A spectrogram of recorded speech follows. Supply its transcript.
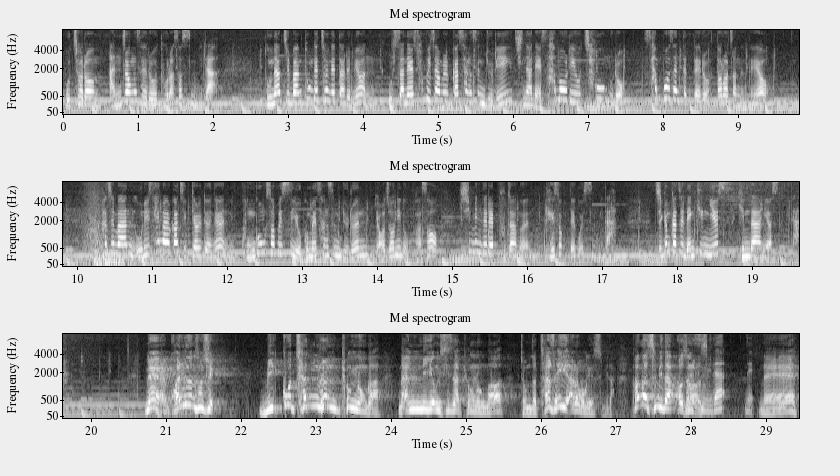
모처럼 안정세로 돌아섰습니다. 동남지방 통계청에 따르면 울산의 소비자 물가 상승률이 지난해 3월 이후 처음으로 3%대로 떨어졌는데요. 하지만 우리 생활과 직결되는 공공서비스 요금의 상승률은 여전히 높아서 시민들의 부담은 계속되고 있습니다. 지금까지 랭킹 뉴스 김다한이었습니다. 네, 관련 소식 믿고 찾는 평론가 남미경 시사평론가와 좀 더 자세히 알아보겠습니다. 반갑습니다. 어서 나오세요. 반갑습니다. 네. 네,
